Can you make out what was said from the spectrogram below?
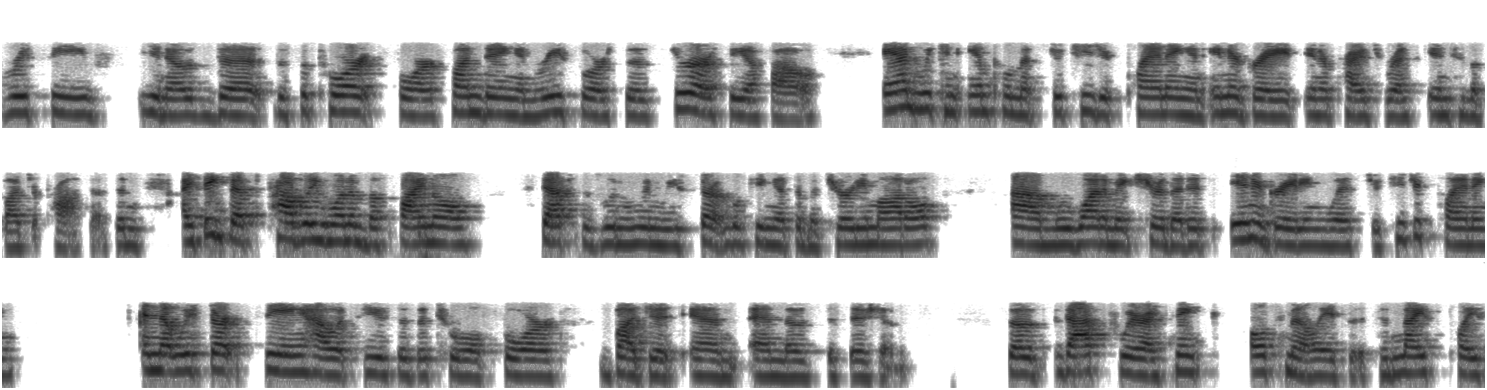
receive, you know, the the support for funding and resources through our CFO, and we can implement strategic planning and integrate enterprise risk into the budget process. And I think that's probably one of the final steps is when when we start looking at the maturity model. Um, we want to make sure that it's integrating with strategic planning and that we start seeing how it's used as a tool for budget and, and those decisions. So that's where I think ultimately it's, it's a nice place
